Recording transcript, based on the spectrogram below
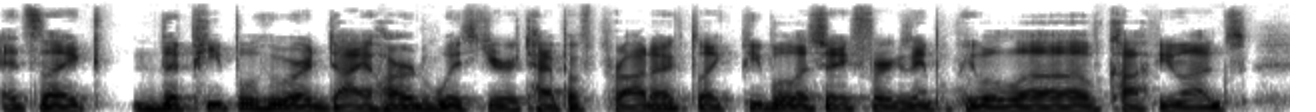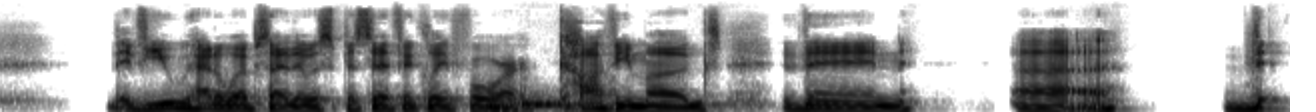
it's like the people who are diehard with your type of product, like people, let's say, for example, people love coffee mugs. If you had a website that was specifically for coffee mugs, then uh, th-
